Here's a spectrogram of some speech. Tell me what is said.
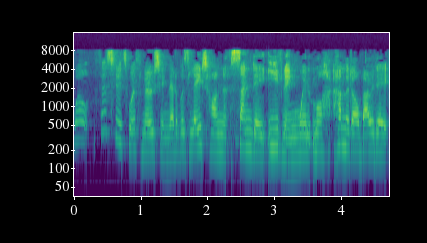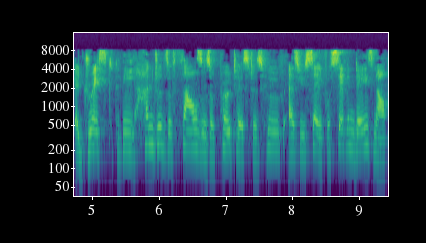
Well, firstly, it's worth noting that it was late on Sunday evening when Mohammed al Baradei addressed the hundreds of thousands of protesters who, as you say, for seven days now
